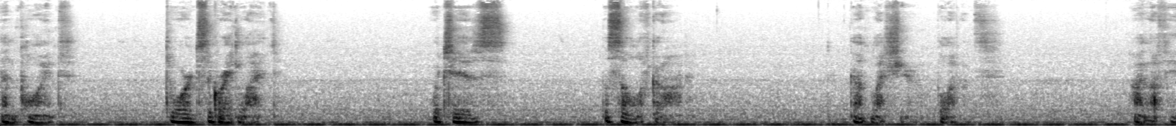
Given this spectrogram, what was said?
and point towards the great light, which is the soul of God. God bless you, beloveds. I love you.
